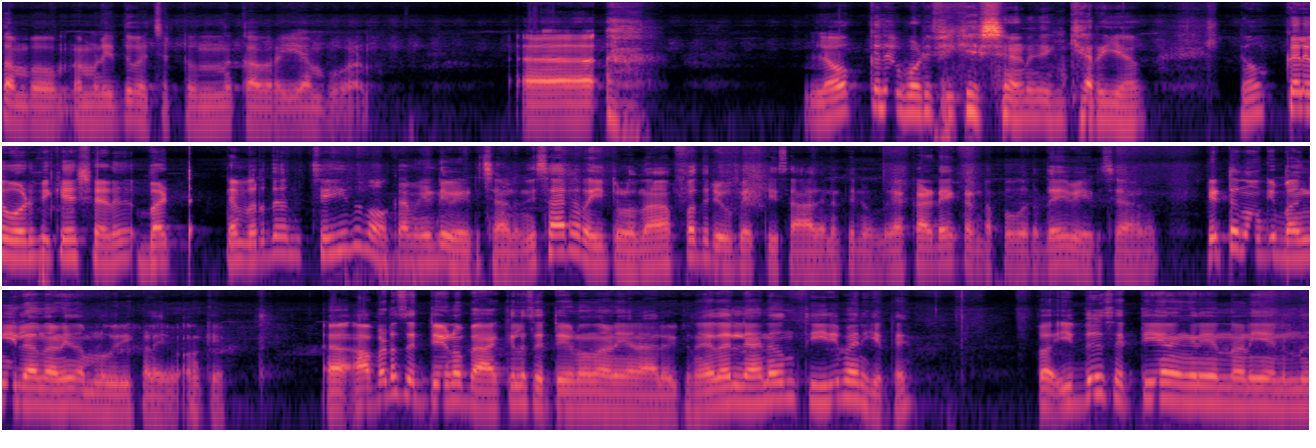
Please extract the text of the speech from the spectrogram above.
സംഭവം നമ്മൾ ഇത് വെച്ചിട്ടൊന്ന് കവർ ചെയ്യാൻ പോവാണ്. ലോക്കൽ മോഡിഫിക്കേഷൻ മോഡിഫിക്കേഷനാണ് എനിക്കറിയാം. ലോക്കൽ മോഡിഫിക്കേഷൻ ആണ് ബട്ട് ഞാൻ വെറുതെ ഒന്ന് ചെയ്ത് നോക്കാൻ വേണ്ടി മേടിച്ചാണ് നിസ്സാര റേറ്റ് ഉള്ളൂ. നാൽപ്പത് രൂപ എത്തി സാധനത്തിനുള്ളൂ ഞാൻ കടയിൽ കണ്ടപ്പോൾ വെറുതെ മേടിച്ചതാണ്. ഇട്ട് നോക്കി ഭംഗിയില്ല എന്നാണ് നമ്മൾ ഊരി കളയും ഓക്കെ അവിടെ സെറ്റ് ചെയ്യണോ ബാക്കിൽ സെറ്റ് ചെയ്യണോ എന്നാണ് ഞാൻ ആലോചിക്കുന്നത്. ഏതായാലും ഞാനതൊന്ന് തീരുമാനിക്കട്ടെ. അപ്പോൾ ഇത് സെറ്റ് ചെയ്യാൻ എങ്ങനെയെന്നാണ് ഞാനിന്ന്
